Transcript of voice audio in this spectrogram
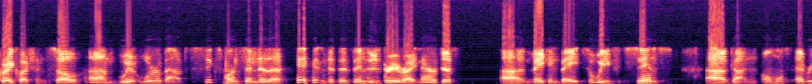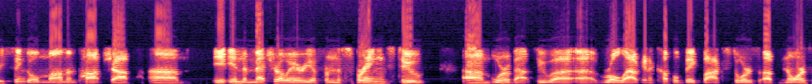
Great question. So um, we're we're about six months into the into this industry right now, just uh, making bait. So we've since uh, gotten almost every single mom and pop shop um, in the metro area, from the Springs to um, we're about to uh, uh, roll out in a couple big box stores up north,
